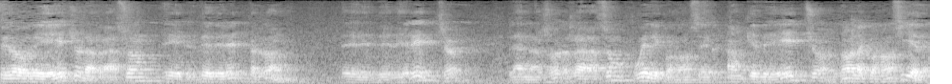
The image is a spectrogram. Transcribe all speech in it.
pero de hecho la razón, eh, de derecho, perdón, de derecho, la razón puede conocer, aunque de hecho no la conociera.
